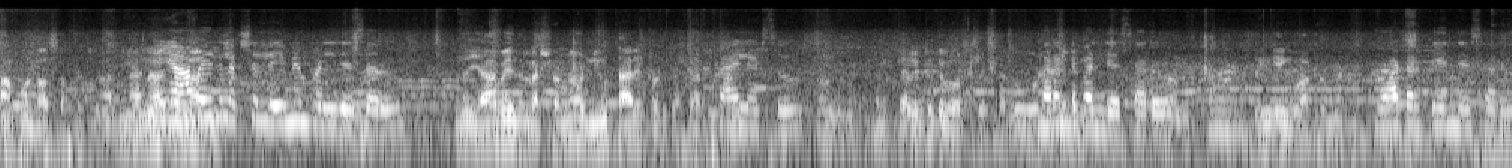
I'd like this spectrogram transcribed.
కాంపౌండ్ వాళ్ళు సపరేట్ యాభై ఐదు లక్షల్లో ఏమేమి పనులు చేశారు? యాభై ఐదు లక్షల్లో న్యూ టాయిలెట్ ఒకటి కట్టారు. టాయిలెట్స్. ఎలక్ట్రికల్ వర్క్ చేశారు. కరెంట్ పని చేశారు. డ్రింకింగ్ వాటర్ వాటర్ ఏం చేశారు?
